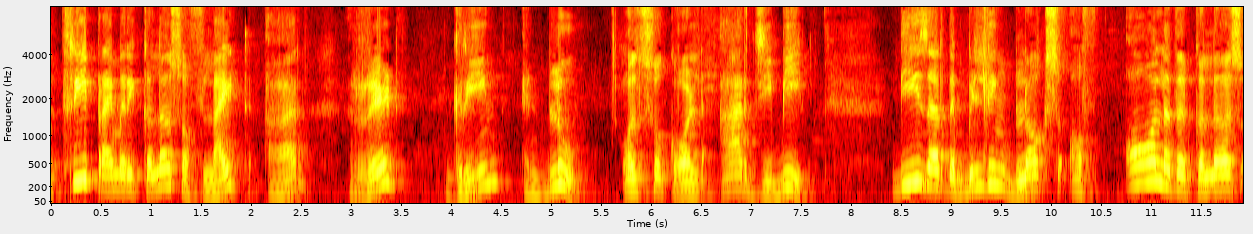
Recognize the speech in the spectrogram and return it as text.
three primary colors of light are red, green and blue, also called RGB. These are the building blocks of all other colors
